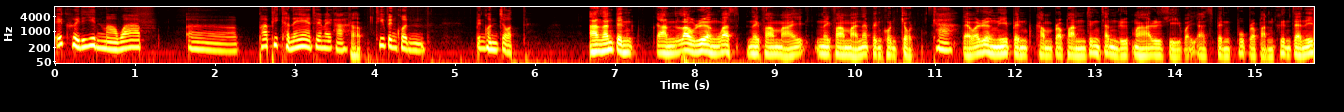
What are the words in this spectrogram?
เอ๊ะเคยได้ยินมาว่าเอ่อพระพิคเนตใช่ไหมคะครับที่เป็นคนเป็นคนจด อันนั้นเป็นการเล่าเรื่องว่าในความหมายในความหมายนั้นเป็นคนจดค่ะแต่ว่าเรื่องนี้เป็นคำประพันธ์ซึ่งท่านหรือมหาฤาษีวายาสเป็นผู้ประพันธ์ขึ้น แต่นี้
